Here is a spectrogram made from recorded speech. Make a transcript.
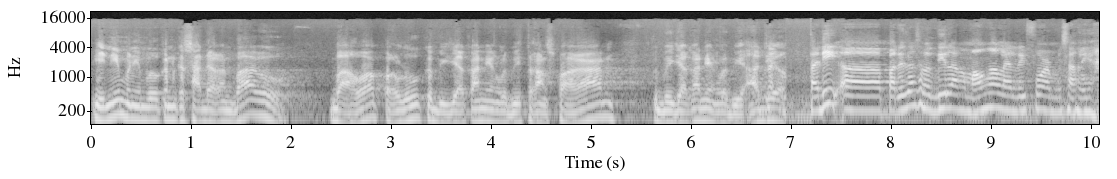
Ini menimbulkan kesadaran baru bahwa perlu kebijakan yang lebih transparan, kebijakan yang lebih adil. Tadi uh, Pak Reza sempat bilang mau nggak land reform misalnya,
